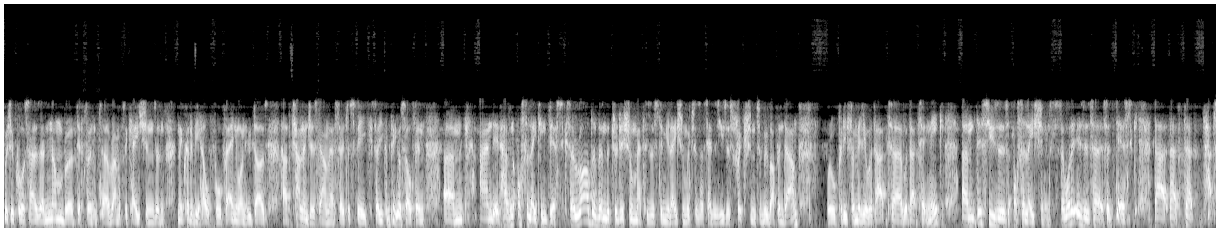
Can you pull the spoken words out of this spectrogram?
which of course has a number of different uh, ramifications and, and incredibly helpful for anyone who does have challenges down there, so to speak. So you can put yourself in, um, and it has an oscillating disc. So rather than the traditional methods of stimulation, which, as I said, is uses friction to move up and down, we're all pretty familiar with that uh, with that technique. Um, this uses oscillations. So what it is is a, it's a disc that, that that taps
